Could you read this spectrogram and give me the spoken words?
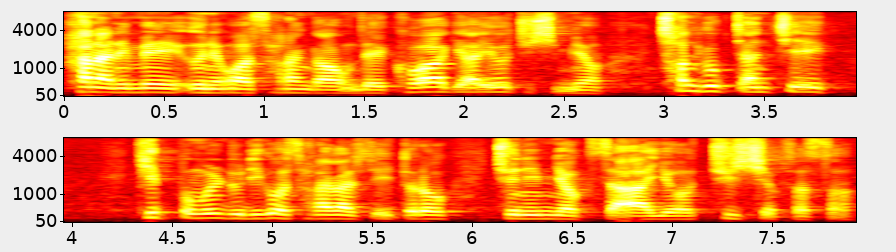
하나님의 은혜와 사랑 가운데 거하게 하여 주시며 천국 잔치의 기쁨을 누리고 살아갈 수 있도록 주님 역사하여 주시옵소서.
